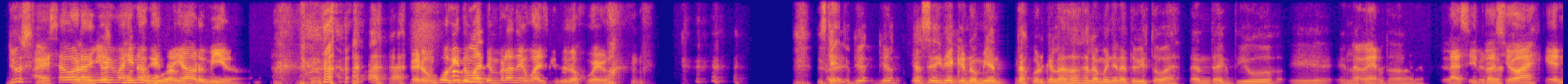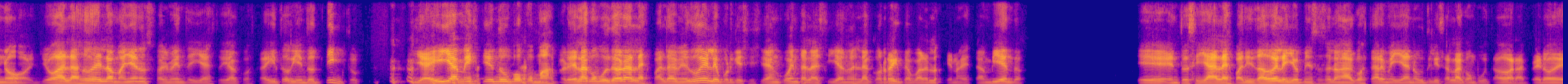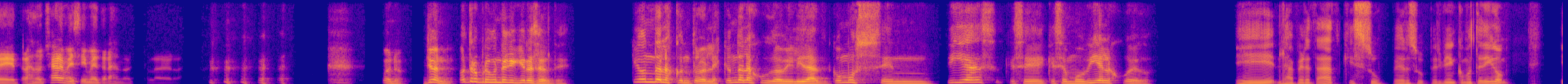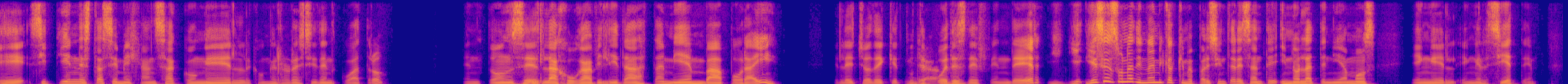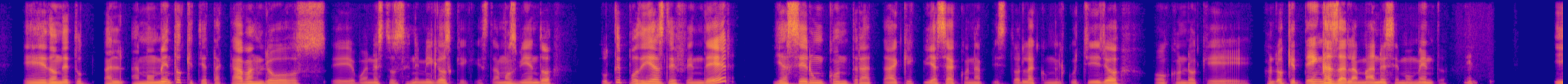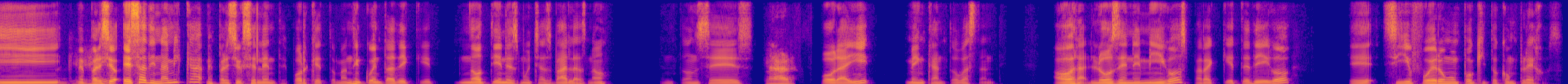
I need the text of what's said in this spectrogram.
Yo sí. A esa hora yo es imagino que estaría dormido, pero un poquito más temprano igual si te lo juego. Es que yo, yo- yo te diría que- que no mientas porque a las 2 de la mañana te he visto bastante activo eh, en A la ver, computadora. la Pero situación es que no, yo a las 2 de la mañana usualmente ya estoy acostadito viendo TikTok. Y ahí ya me extiendo un poco más, pero en la computadora la espalda me duele porque si se dan cuenta la silla no es la correcta para los que nos están viendo. Eh, entonces ya la espaldita duele, yo pienso solo en acostarme y ya no utilizar la computadora, pero de trasnocharme sí me trasnocho, la verdad. bueno, John, otra pregunta que quiero hacerte. ¿Qué onda los controles? ¿Qué onda la jugabilidad? ¿Cómo sentías que se, que se movía el juego? eh, la verdad que súper, súper bien. Como te digo, eh, sí tiene esta semejanza con el, con el Resident 4. Entonces la jugabilidad también va por ahí. El hecho de que tú te puedes defender. Y, y- y esa es una dinámica que me pareció interesante y no la teníamos en el, en el 7. Eh, donde tú, al, al momento que te atacaban los, eh, bueno, estos enemigos que, que estamos viendo, tú te podías defender y hacer un contraataque, ya sea con la pistola, con el cuchillo o con lo que, con lo que tengas a la mano ese momento. Y me pareció, esa dinámica me pareció excelente, porque tomando en cuenta de que no tienes muchas balas, ¿no? Entonces, Claro. por ahí me encantó bastante. Ahora, los enemigos, ¿para qué te digo? Eh, sí fueron un poquito complejos.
